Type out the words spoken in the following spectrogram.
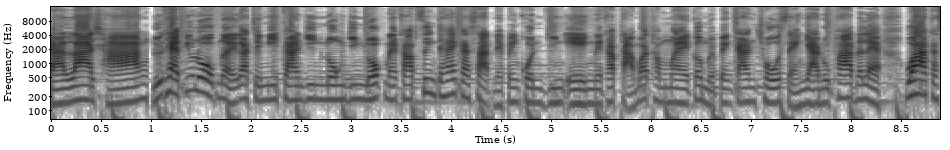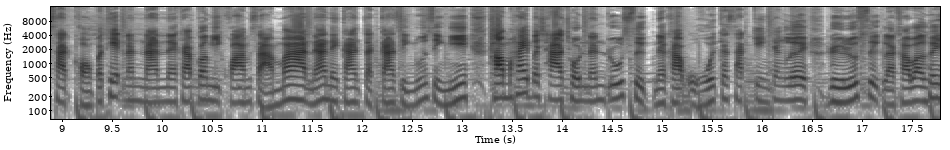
การล่าช้าง หรือแถบยุโรปหน่อยก็จะมีการยิงนงยิงนกนะครับซึ่งจะให้กษัตริย์เนี่ยเป็นคนยิงเองนะครับถามว่าทำไมก็เหมือนเป็นการโชว์แสงยานุภาพนั่นแหละว่ากษัตริย์ของประเทศนั้น ๆ นะครับก็มีความสามารถนะในการจัดการสิ่งนู้นสิ่งนี้ทำให้ประชาชนนั้นรู้สึกนะครับโอ้โหกษัตริย์เก่งจังเลย หรือรู้สึกแหละครับว่าเฮ้ย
